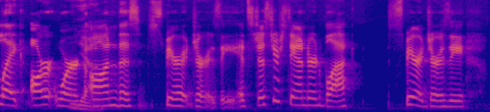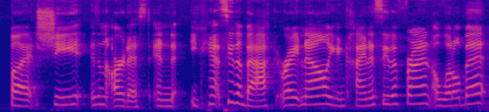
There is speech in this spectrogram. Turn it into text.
like artwork Yeah. on this spirit jersey. It's just your standard black spirit jersey, but she is an artist and you can't see the back right now. You can kind of see the front a little bit.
